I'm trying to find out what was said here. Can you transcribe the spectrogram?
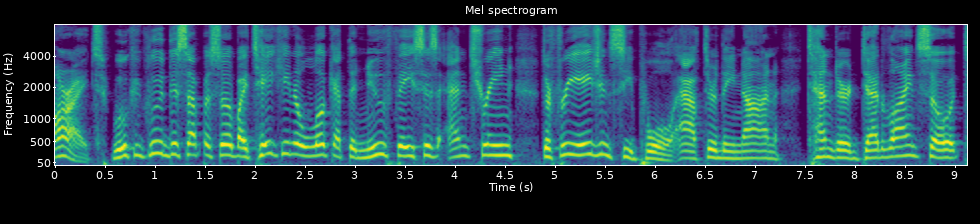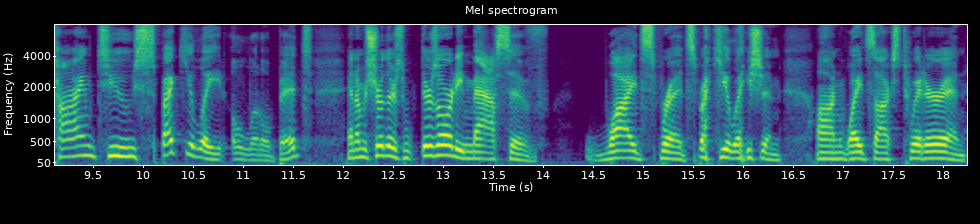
All right, we'll conclude this episode by taking a look at the new faces entering the free agency pool after the non tender deadline. So, time to speculate a little bit. And I'm sure there's there's already massive widespread speculation on White Sox Twitter and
